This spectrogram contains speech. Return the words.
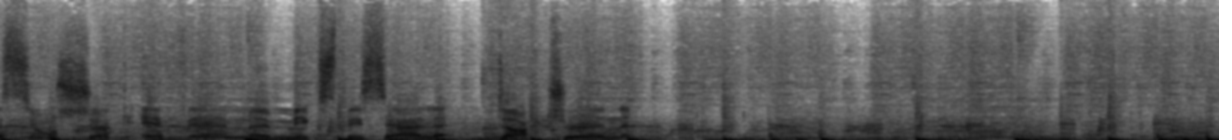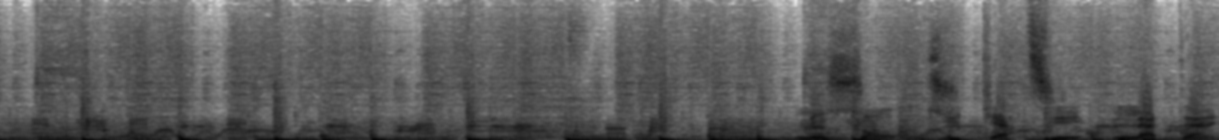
Choc FM, mix spécial Doctrine. Le son du quartier latin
